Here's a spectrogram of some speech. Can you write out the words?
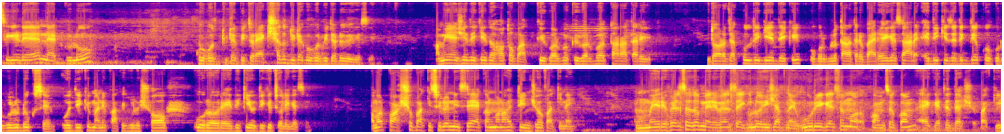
ছিঁড়ে নেটগুলো কুকুর দুইটার ভিতরে, একসাথে দুইটা কুকুর ভিতরে ঢুকে গেছে। আমি এসে দেখি তো হতবাক, কি করব কি করব? তাড়াতাড়ি দরজা খুলতে গিয়ে দেখি কুকুরগুলো তাড়াতাড়ি বাইরে হয়ে গেছে। আর এদিকে যেদিক দিয়ে কুকুরগুলো ঢুকছে, ওইদিকে মানে পাখিগুলো সব উড়ে উড়ে এদিকে ওদিকে চলে গেছে। আমার পাঁচশো পাখি ছিল নিচে, এখন মনে হয় তিনশো পাখি নাই। মেরে ফেলছে তো, মেরে ফেলছে, এগুলো হিসাব নাই। উড়ে গেছে কমসে কম এক এতে দেড়শো পাখি।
